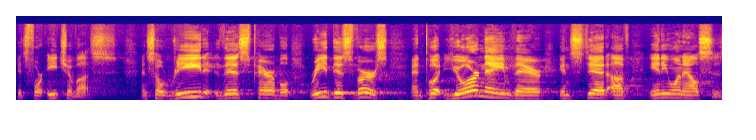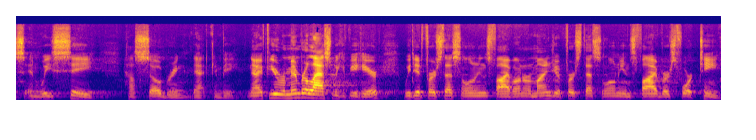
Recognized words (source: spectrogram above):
it's for each of us. And so read this parable, read this verse, and put your name there instead of anyone else's, and we see how sobering that can be. Now, if you remember last week, if you're here, we did 1 Thessalonians 5. I want to remind you of 1 Thessalonians 5, verse 14. It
